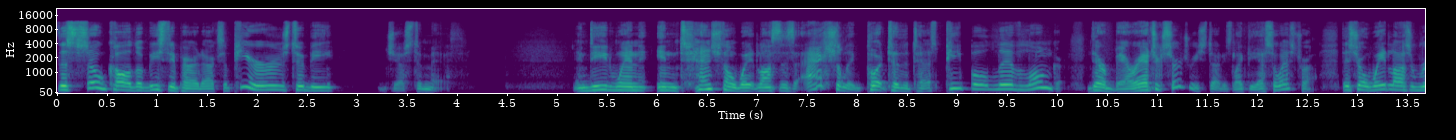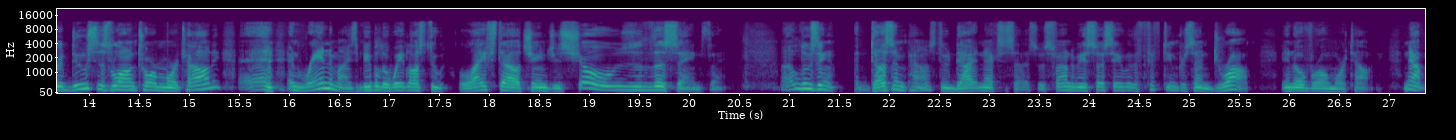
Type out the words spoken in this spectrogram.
the so-called obesity paradox appears to be just a myth. Indeed, when intentional weight loss is actually put to the test, people live longer. There are bariatric surgery studies, like the SOS trial, that show weight loss reduces long-term mortality, and, and randomizing people to weight loss through lifestyle changes shows the same thing. Uh, losing a dozen pounds through diet and exercise was found to be associated with a 15% drop in overall mortality. Now,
